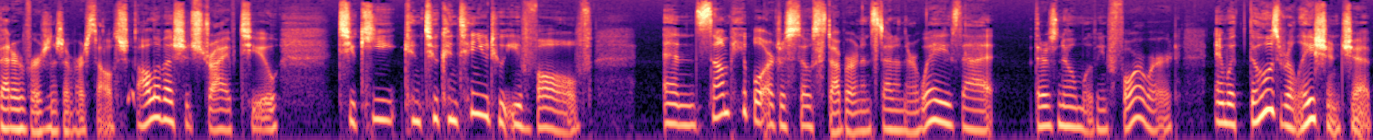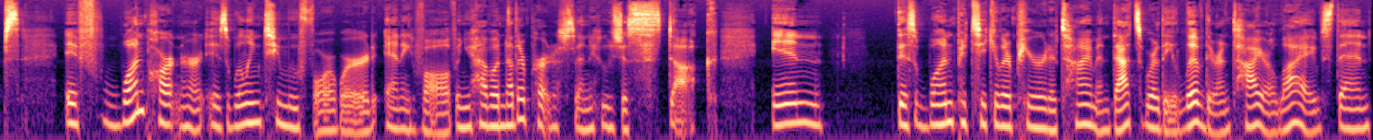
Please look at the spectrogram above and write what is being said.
better versions of ourselves all of us should strive to to keep can, to continue to evolve and some people are just so stubborn and set in their ways that there's no moving forward and with those relationships if one partner is willing to move forward and evolve and you have another person who's just stuck in this one particular period of time and that's where they live their entire lives, then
